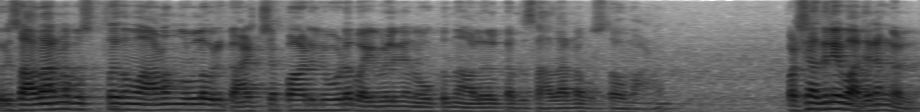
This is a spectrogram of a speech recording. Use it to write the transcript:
ഒരു സാധാരണ പുസ്തകമാണെന്നുള്ള ഒരു കാഴ്ചപ്പാടിലൂടെ ബൈബിളിനെ നോക്കുന്ന ആളുകൾക്ക് അത് സാധാരണ പുസ്തകമാണ്. പക്ഷെ അതിലെ വചനങ്ങൾ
